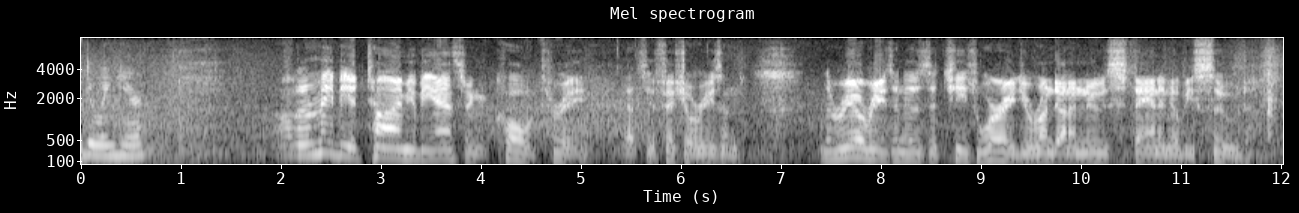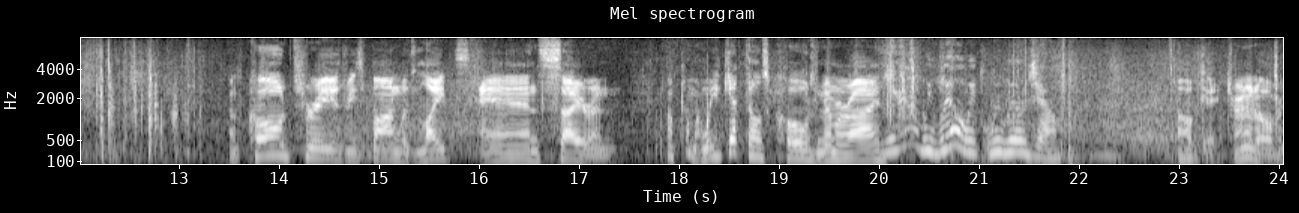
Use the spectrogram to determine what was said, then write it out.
we doing here? Well, there may be a time you'll be answering a code three. That's the official reason. The real reason is the chief's worried you'll run down a newsstand and he'll be sued. Now, code three is respond with lights and siren. Oh, come on. Will you get those codes memorized? Yeah, we will. We, we will, Joe. Okay, turn it over.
